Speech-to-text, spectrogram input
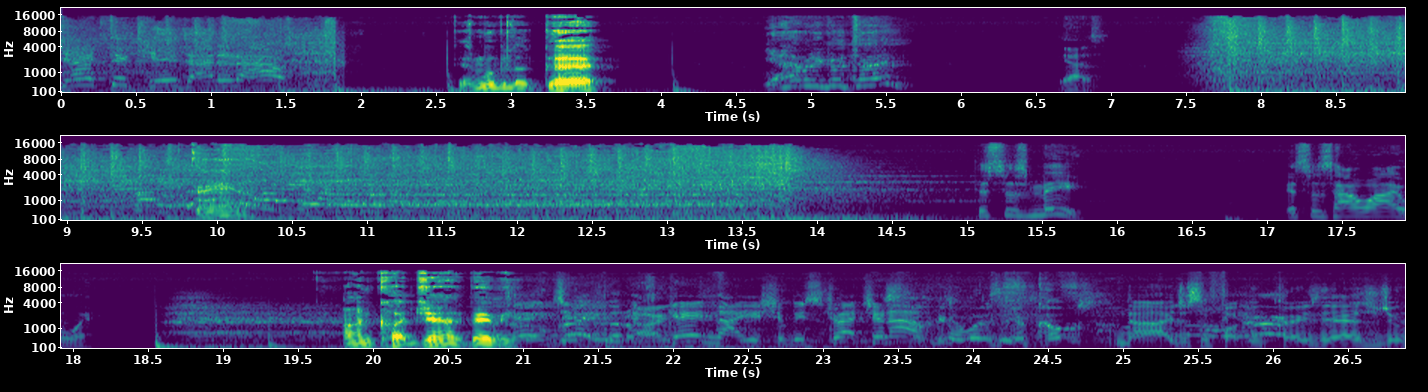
Get the kids out of the house. This movie look good. You having a good time? Yes. Damn. This is me. This is how I win. Uncut gems, baby. Game night. You should be stretching out. What is he, a coach? Nah, he's just a fucking crazy ass Jew.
